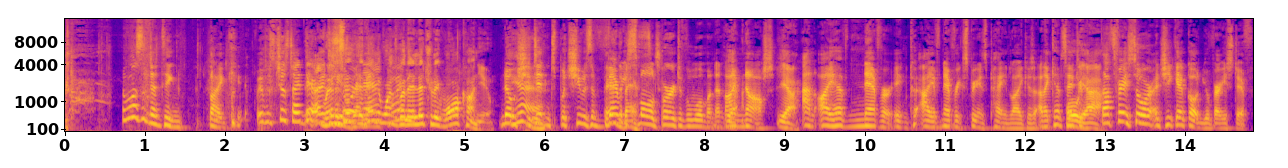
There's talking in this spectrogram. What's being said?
it wasn't anything like. It was just I, I really Well, just- so Is are that they the next ones where they literally walk on you? no, Yeah. she didn't. But she was a the very small bird of a woman, and I'm not. Yeah. And I have never, in, I have never experienced pain like it. And I kept saying, Oh, to her, yeah. "That's very sore," and she kept going, "You're very stiff,"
